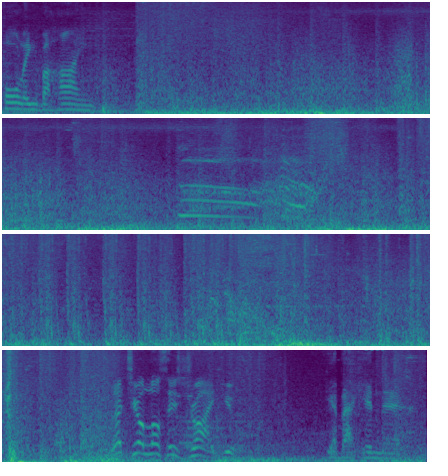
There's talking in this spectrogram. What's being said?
Falling behind. Let your losses drive you. Get back in there.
